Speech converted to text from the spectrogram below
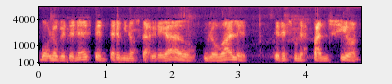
vos lo que tenés en términos agregados globales, tenés una expansión,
